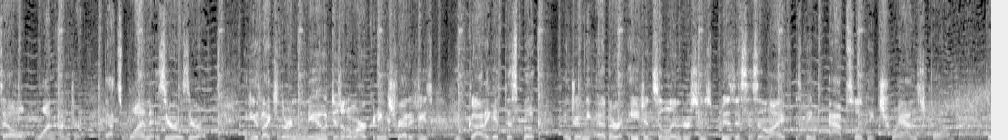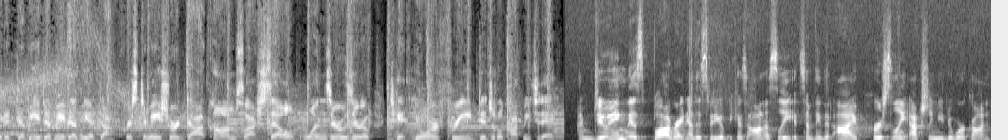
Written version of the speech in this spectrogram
sell 100. That's 100. If you'd like to learn new digital marketing strategies, you've got to get this book and join the other agents and lenders whose businesses and life is being absolutely transformed. Go to www.kristamashore.com slash sell 100 to get your free digital copy today. I'm doing this blog right now, this video, because honestly, it's something that I personally actually need to work on,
